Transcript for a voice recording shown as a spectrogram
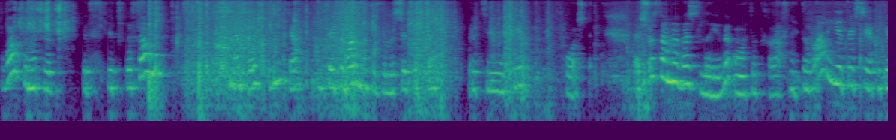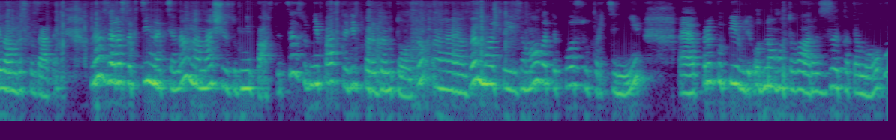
Товар, тому що під- підписали на пошті і ця- і цей товар може залишитися працівників пошти. Е, Що саме важливе, о, тут класний товар є, те, що я хотіла вам розказати. У нас зараз акційна ціна на наші зубні пасти. Це зубні пасти від пародонтозу. Е, Ви можете їх замовити по суперціні. Е, При купівлі одного товару з каталогу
